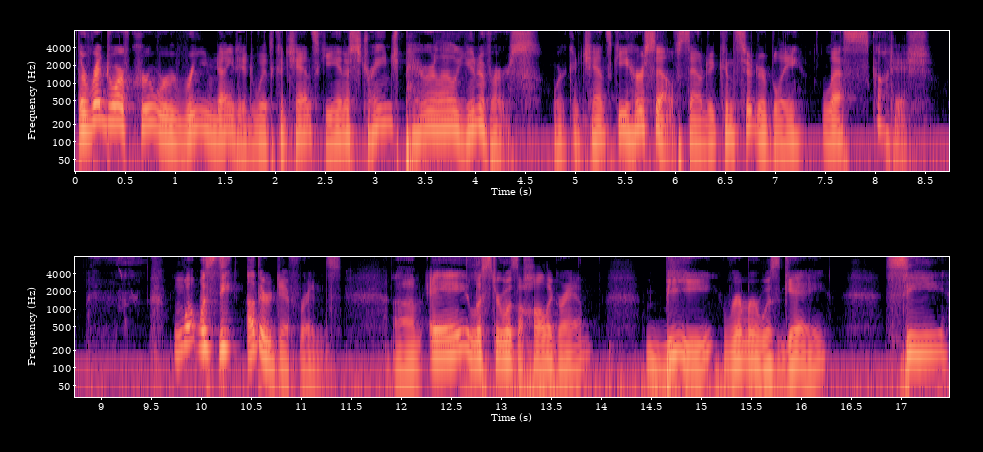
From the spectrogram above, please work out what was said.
The Red Dwarf crew were reunited with Kochanski in a strange parallel universe where Kochanski herself sounded considerably less Scottish. what was the other difference? Um, A. Lister was a hologram. B. Rimmer was gay. C.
